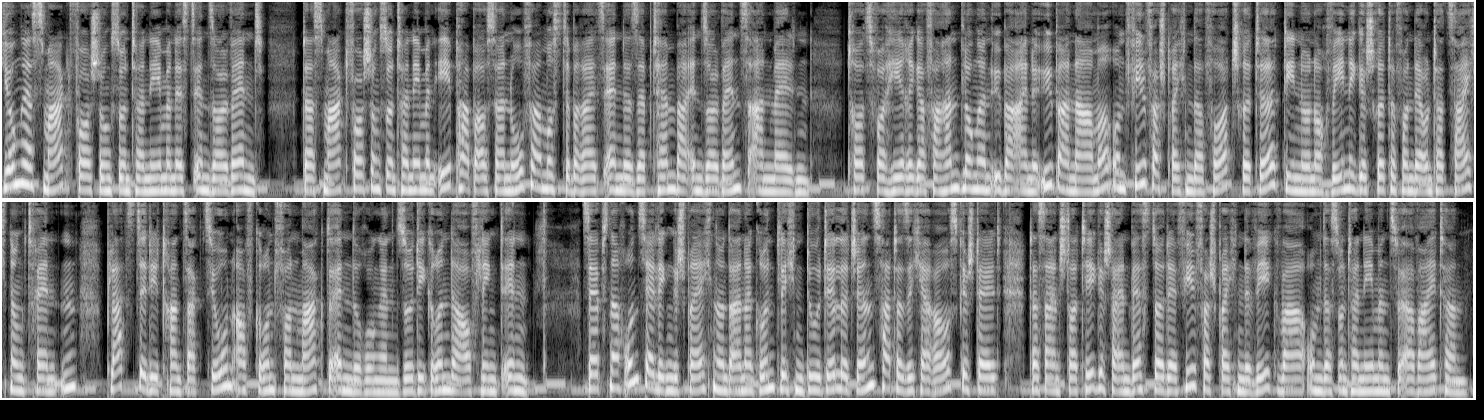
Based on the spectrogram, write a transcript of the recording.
Junges Marktforschungsunternehmen ist insolvent. Das Marktforschungsunternehmen EPAP aus Hannover musste bereits Ende September Insolvenz anmelden. Trotz vorheriger Verhandlungen über eine Übernahme und vielversprechender Fortschritte, die nur noch wenige Schritte von der Unterzeichnung trennten, platzte die Transaktion aufgrund von Marktänderungen, so die Gründer auf LinkedIn. Selbst nach unzähligen Gesprächen und einer gründlichen Due Diligence hatte sich herausgestellt, dass ein strategischer Investor der vielversprechende Weg war, um das Unternehmen zu erweitern.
